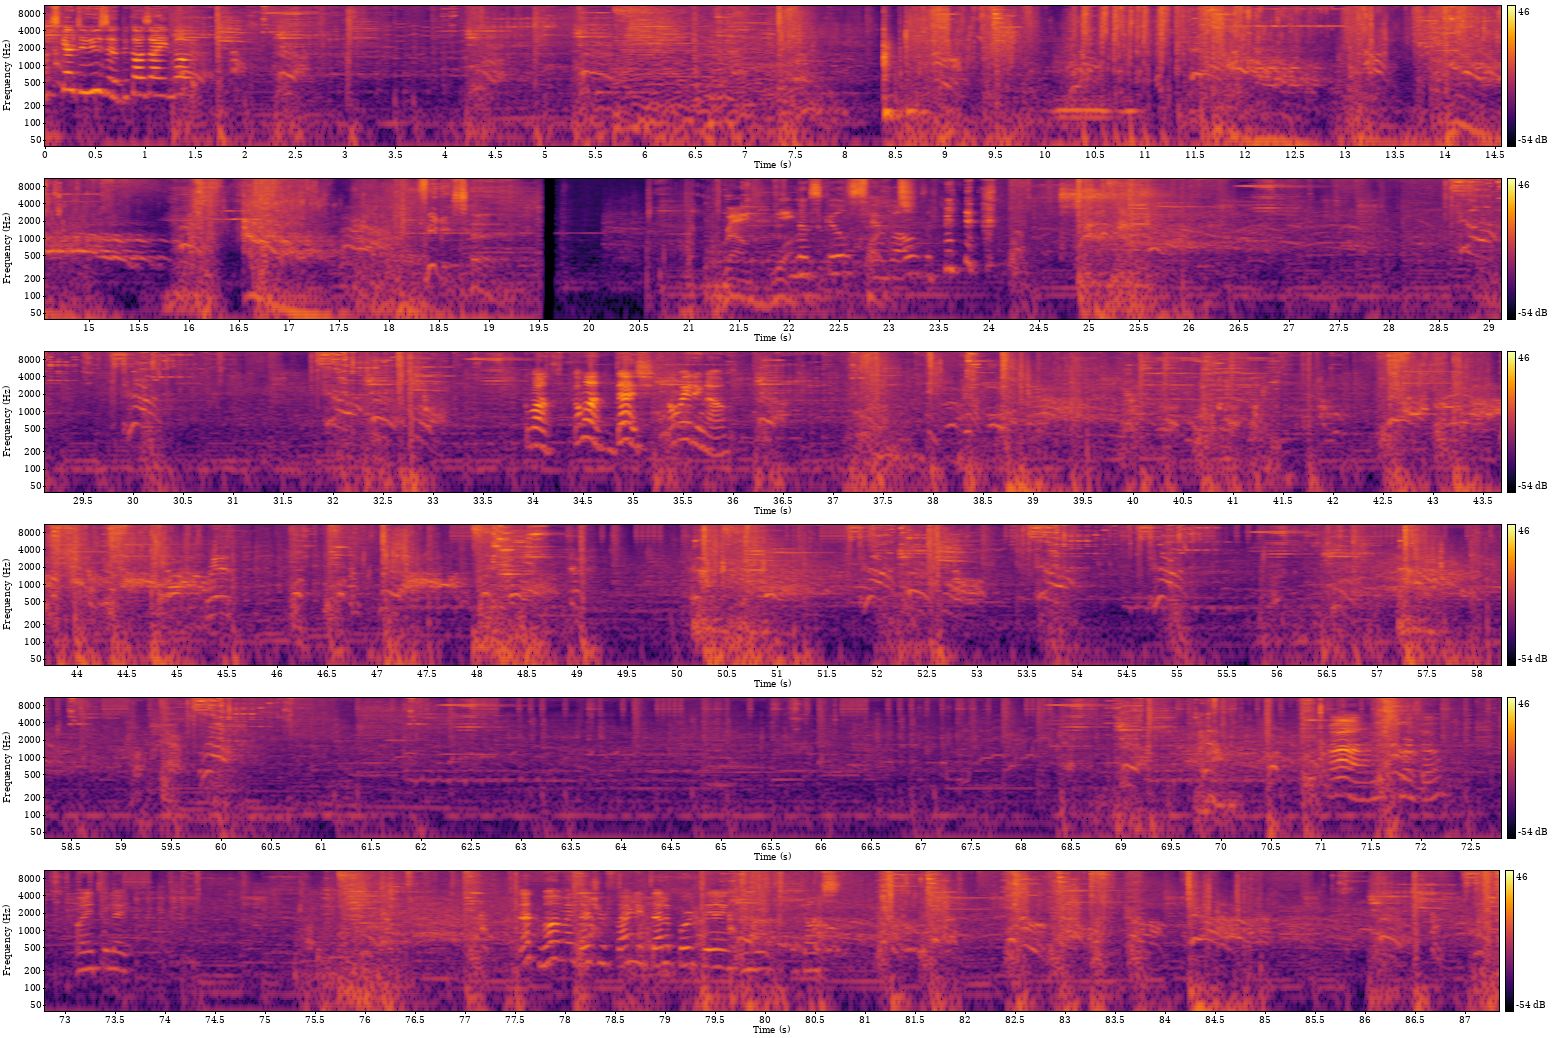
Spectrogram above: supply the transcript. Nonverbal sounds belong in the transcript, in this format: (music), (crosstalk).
I'm scared to use it because I know Finish her. Round one. no skills involved. (laughs) come on, come on, dash! I'm waiting now. Ah, just smart though. Only too late. That moment that you're finally teleporting and he jumps.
